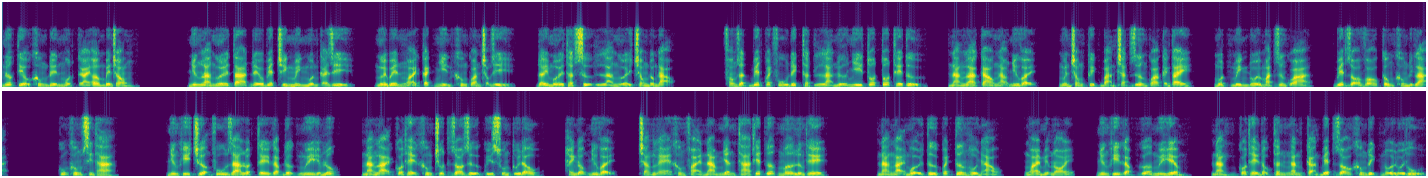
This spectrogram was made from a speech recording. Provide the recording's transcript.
nước tiểu không đến một cái ấm bên trong. Nhưng là người ta đều biết chính mình muốn cái gì, người bên ngoài cách nhìn không quan trọng gì, đây mới thật sự là người trong đồng đạo. Phong giật biết quách phù đích thật là nữ nhi tốt tốt thế tử, nàng là cao ngạo như vậy, nguyên trong kịch bản chặt dương quá cánh tay, một mình đối mặt dương quá, biết rõ võ công không địch lại, cũng không xin tha. Nhưng khi trượng phu ra luật tề gặp được nguy hiểm lúc, nàng lại có thể không chút do dự quỳ xuống túi đầu, hành động như vậy chẳng lẽ không phải nam nhân tha thiết ước mơ lương thê? Nàng ngại mọi từ quách tương hồi náo, ngoài miệng nói, nhưng khi gặp gỡ nguy hiểm, nàng có thể độc thân ngăn cản biết rõ không địch nổi đối thủ,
